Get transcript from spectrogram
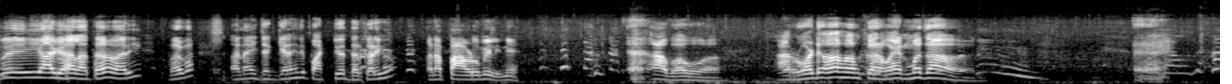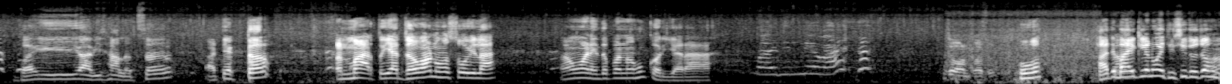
ભાઈ, આવી હાલત મારી બરાબર? અને એ જગ્યા નથી પાટીઓ ધરકારી અને પાવડો મેલીને. આવો આવો. આ રોડ અહ કરવા એને મજા આવે. ભાઈ આવી હાલત છે. આ ટ્રેક્ટર. અને માર તો યાર જવાનું હશો સોયલા આવવાને તો પણ શું કરી યાર આ? હો? હા તે બાઇક લઈને હોય સીધો જાઉં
